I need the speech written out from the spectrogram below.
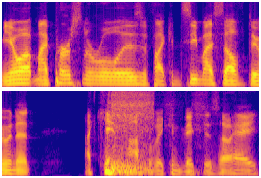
you know what? My personal rule is if I can see myself doing it, I can't possibly convict you. So hey,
